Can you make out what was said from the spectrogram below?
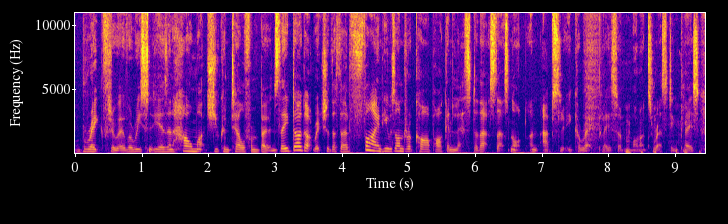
breakthrough over recent years in how much you can tell from bones. They dug up Richard III. Fine, he was under a car park in Leicester. That's that's not an absolutely correct place, a monarch's resting place.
